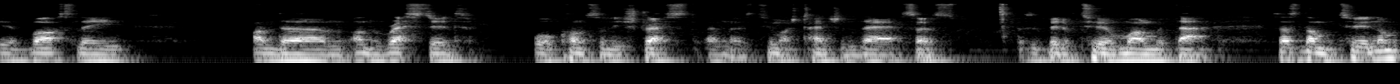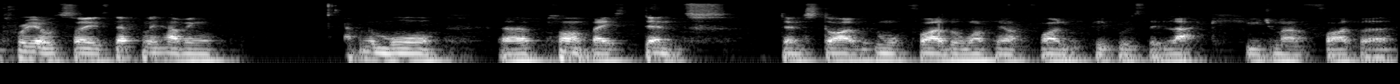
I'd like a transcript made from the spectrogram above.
vastly under um, under rested or constantly stressed and there's too much tension there. So it's, it's a bit of two and one with that. So that's number two. Number three, I would say, is definitely having having a more uh, plant-based, dense dense diet with more fiber. One thing I find with people is they lack huge amount of fiber,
